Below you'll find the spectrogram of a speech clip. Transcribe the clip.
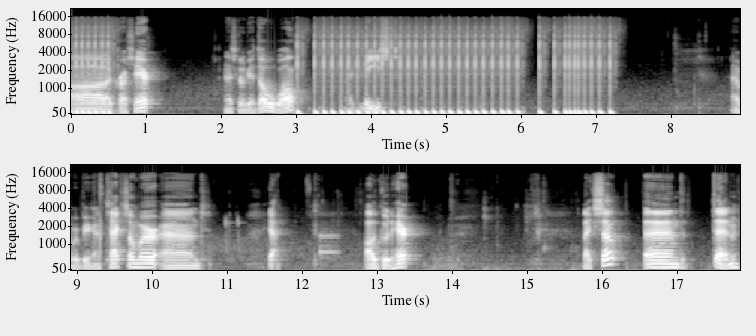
All across here. And it's gonna be a double wall, at least. And we're being attacked somewhere, and yeah, all good here. Like so. And then,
